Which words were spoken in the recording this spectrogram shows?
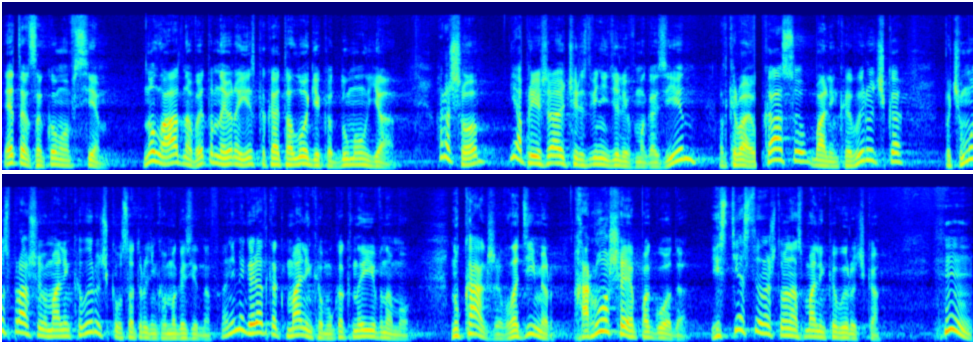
Это знакомо всем. Ну ладно, в этом, наверное, есть какая-то логика, думал я. Хорошо, я приезжаю через две недели в магазин, открываю кассу, маленькая выручка – Почему, спрашиваю, маленькая выручка у сотрудников магазинов? Они мне говорят как маленькому, как наивному. Ну как же, Владимир, хорошая погода. Естественно, что у нас маленькая выручка. Хм,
